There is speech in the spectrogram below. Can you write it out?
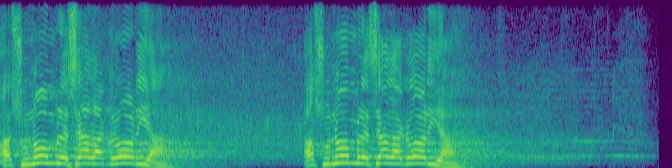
A su nombre sea la gloria. A su nombre sea la gloria.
